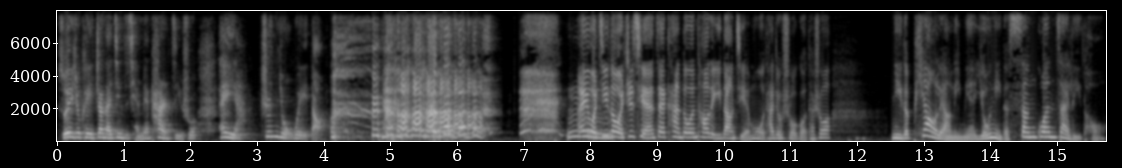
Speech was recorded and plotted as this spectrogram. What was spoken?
所以就可以站在镜子前面看着自己说：“哎呀，真有味道。” 哎，我记得我之前在看窦文涛的一档节目，他就说过，他说。你的漂亮里面有你的三观在里头，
